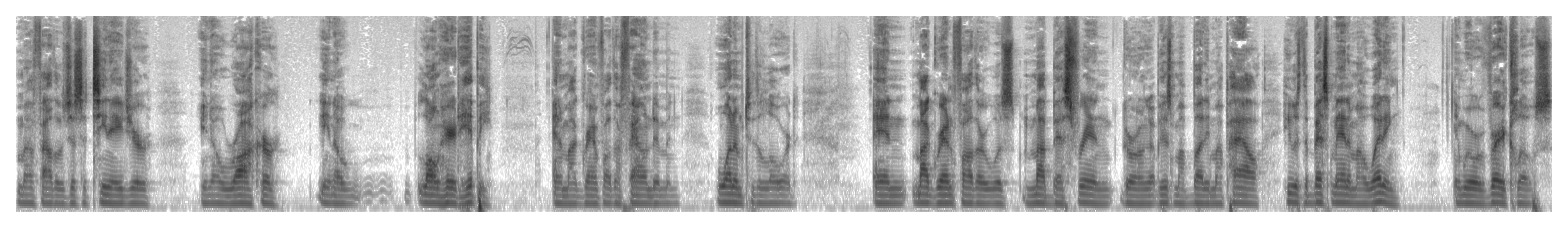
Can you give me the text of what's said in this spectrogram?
My father was just a teenager, you know, rocker, you know, long-haired hippie, and my grandfather found him and won him to the Lord. And my grandfather was my best friend growing up. He was my buddy, my pal. He was the best man in my wedding, and we were very close.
